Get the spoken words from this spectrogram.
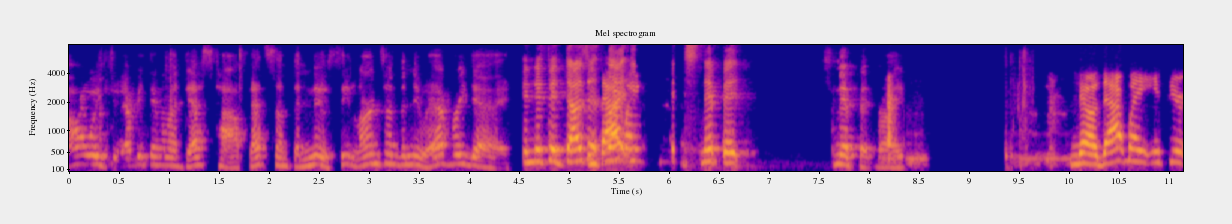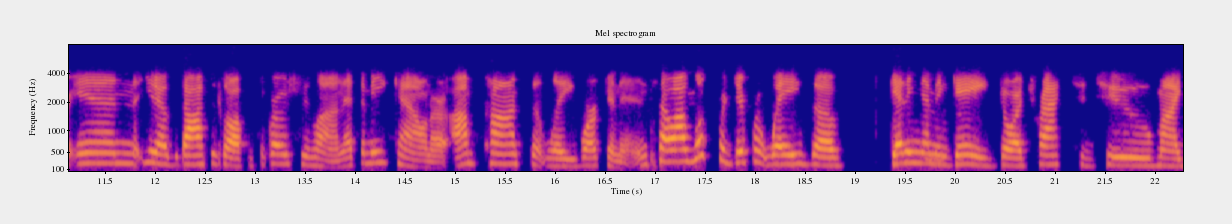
I always do everything on my desktop. That's something new. See, learn something new every day. And if it doesn't That let way, you snip it, Snippet, right? No, that way if you're in, you know, the doctor's office, the grocery line, at the meat counter, I'm constantly working it. And so I look for different ways of getting them engaged or attracted to my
